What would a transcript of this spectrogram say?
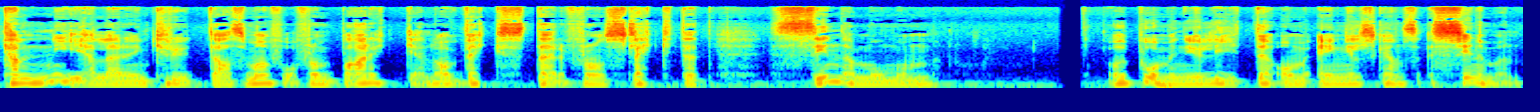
Kanel är en krydda som man får från barken av växter från släktet Cinnamomum och det påminner ju lite om engelskans cinnamon.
